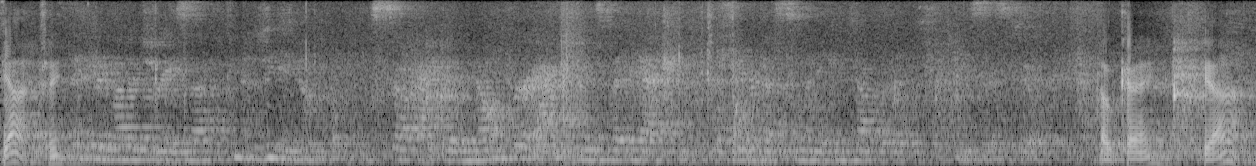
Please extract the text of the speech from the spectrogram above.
Yeah, Jane. Thinking of Mother Teresa, she was so active, known for actions, but yet has given us so many contemplative pieces too. Okay, yeah.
